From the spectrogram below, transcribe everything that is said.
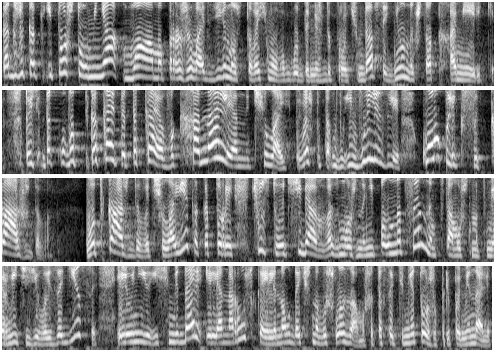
так же, как и то, что у меня мама проживает с 98 года, между прочим, да, в Соединенных Штатах Америки. То есть так, вот какая-то такая вакханалия началась, понимаешь, потому- и вылезли комплексы каждого. Вот каждого человека, который чувствует себя, возможно, неполноценным, потому что, например, Витязева из Одессы, или у нее есть медаль, или она русская, или она удачно вышла замуж. Это, кстати, мне тоже припоминали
